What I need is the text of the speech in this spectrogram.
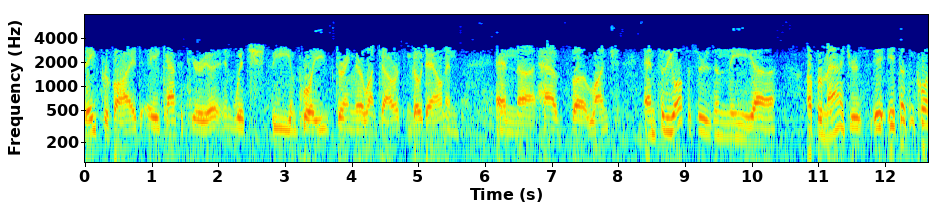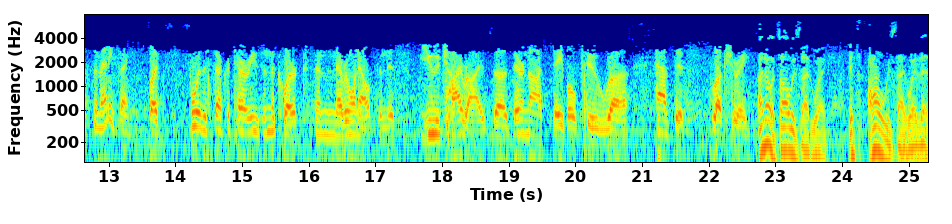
they provide a cafeteria in which the employees during their lunch hour can go down and and uh, have uh, lunch. And to the officers and the uh, upper managers, it, it doesn't cost them anything. But for the secretaries and the clerks and everyone else in this huge high rise, uh, they're not able to uh, have this luxury. I know it's always that way. It's always that way. That,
